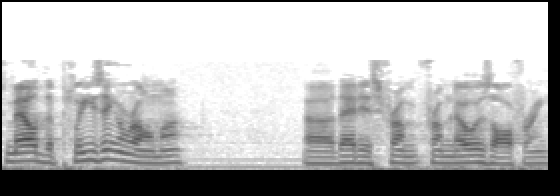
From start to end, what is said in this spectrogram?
smelled the pleasing aroma uh, that is from, from Noah's offering,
